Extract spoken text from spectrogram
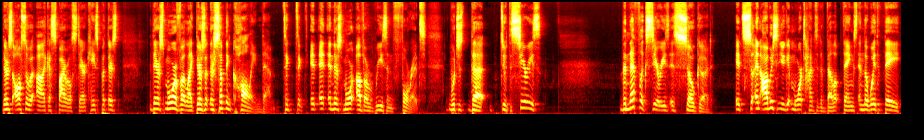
there's also uh, like a spiral staircase, but there's there's more of a like there's a, there's something calling them to, to it, it, and there's more of a reason for it, which is the dude the series. The Netflix series is so good. It's and obviously you get more time to develop things and the way that they.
